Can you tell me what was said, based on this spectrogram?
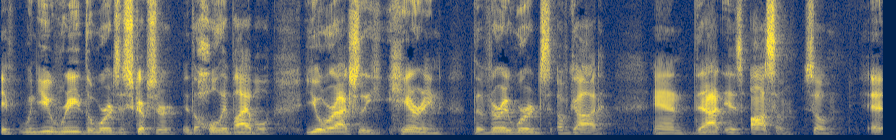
If when you read the words of Scripture, in the Holy Bible, you are actually hearing the very words of God, and that is awesome. So eh, eh,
